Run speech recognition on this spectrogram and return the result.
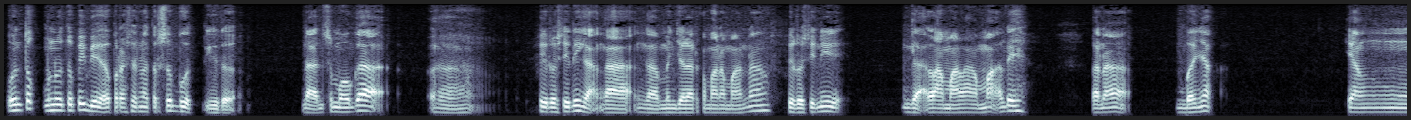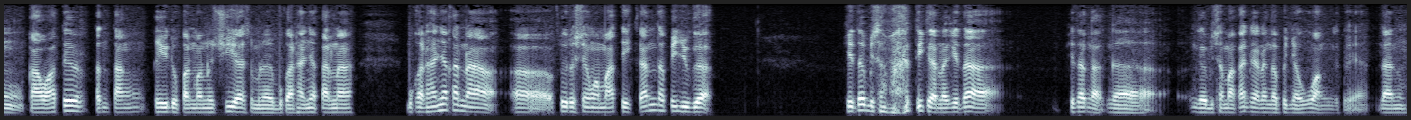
untuk menutupi biaya operasional tersebut gitu. Dan semoga uh, virus ini nggak nggak nggak menjalar ke mana-mana. Virus ini nggak lama-lama deh, karena banyak yang khawatir tentang kehidupan manusia sebenarnya bukan hanya karena bukan hanya karena uh, virus yang mematikan tapi juga kita bisa mati karena kita kita nggak nggak nggak bisa makan karena nggak punya uang gitu ya dan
